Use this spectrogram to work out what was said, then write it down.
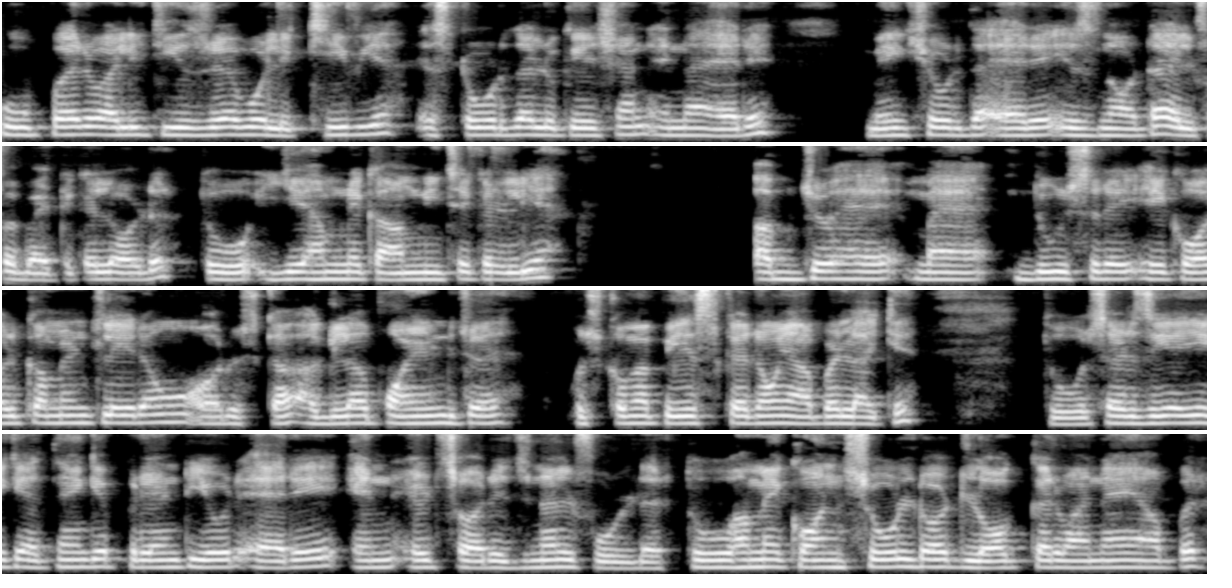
ऊपर वाली चीज़ जो है वो लिखी हुई है store the location in a array make sure the array is not a alphabetical order तो ये हमने काम नीचे कर लिया। अब जो है मैं दूसरे एक और कमेंट ले रहा हूँ और उसका अगला पॉइंट जो है, उसको मैं पेस्ट कर रहा हूँ यहाँ पर लाके। तो सर जी ये कहते हैं कि print your array in its original folder तो हमें कॉन्सोल डॉट लॉग करवाना है यहाँ पर।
